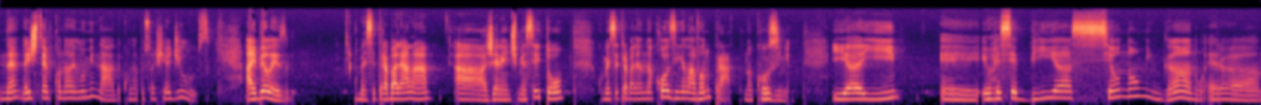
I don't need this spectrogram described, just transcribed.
né, desde sempre quando ela é iluminada, quando a pessoa é cheia de luz. Aí, beleza. Comecei a trabalhar lá, a gerente me aceitou. Comecei trabalhando na cozinha, lavando prato, na cozinha. E aí, é, eu recebia, se eu não me engano, era.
